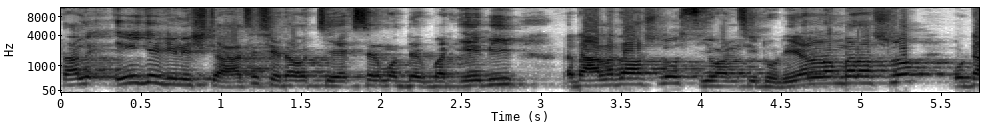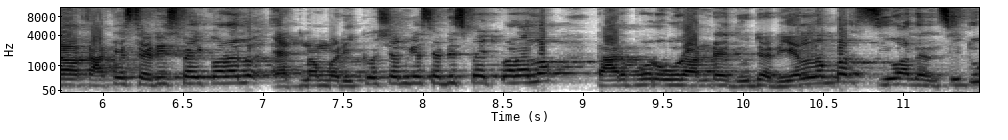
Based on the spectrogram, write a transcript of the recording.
তাহলে এই যে জিনিসটা আছে, সেটা হচ্ছে এক্সের মধ্যে একবার এ বি আলাদা আসলো c one c two real number আসলো, ওটা কাকে স্যাটিসফাই করালো? এক নাম্বার ইকুয়েশনকে স্যাটিসফাই করালো, তারপর ওর আন্ডারে দুইটা real number c one and c two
